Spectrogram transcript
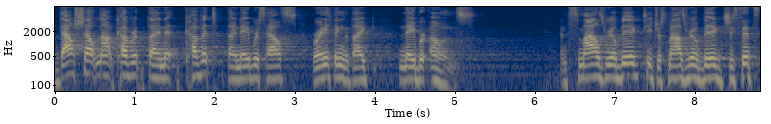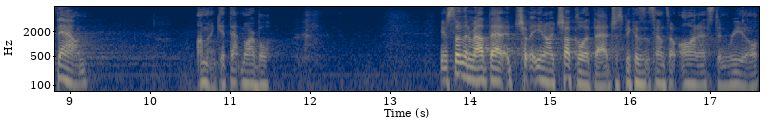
Thou shalt not covet thy, covet thy neighbor's house or anything that thy neighbor owns. And smiles real big. Teacher smiles real big. She sits down. I'm going to get that marble. You know, something about that, you know, I chuckle at that just because it sounds so honest and real.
